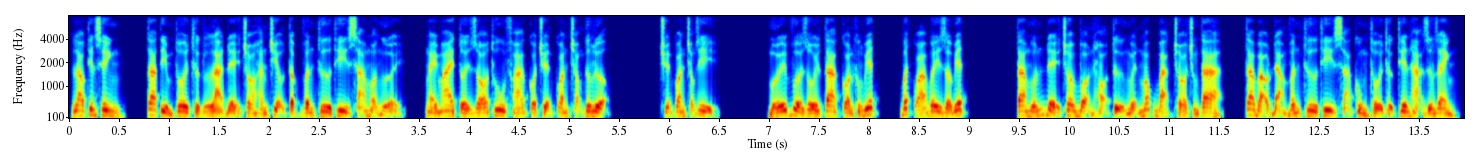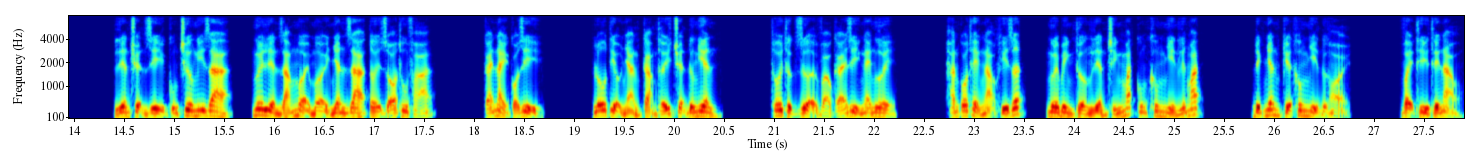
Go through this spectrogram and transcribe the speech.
lao tiên sinh, ta tìm tôi thực là để cho hắn triệu tập vân thư thi xã mọi người, ngày mai tới gió thu phá có chuyện quan trọng thương lượng. Chuyện quan trọng gì? Mới vừa rồi ta còn không biết, bất quá bây giờ biết. Ta muốn để cho bọn họ tự nguyện móc bạc cho chúng ta ta bảo đảm vân thư thi xã cùng thôi thực thiên hạ dương danh liên chuyện gì cũng chưa nghĩ ra, ngươi liền dám mời mời nhân ra tới gió thu phá. Cái này có gì? Lô tiểu nhàn cảm thấy chuyện đương nhiên. Thôi thực dựa vào cái gì nghe ngươi? Hắn có thể ngạo khí rất, người bình thường liền chính mắt cũng không nhìn liếc mắt. Địch nhân kiệt không nhịn được hỏi. Vậy thì thế nào?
